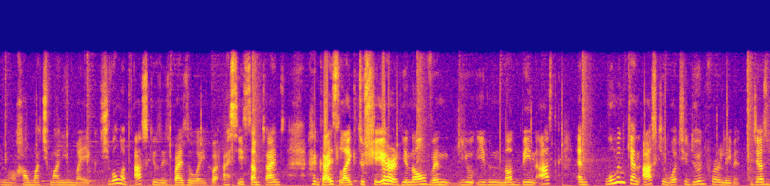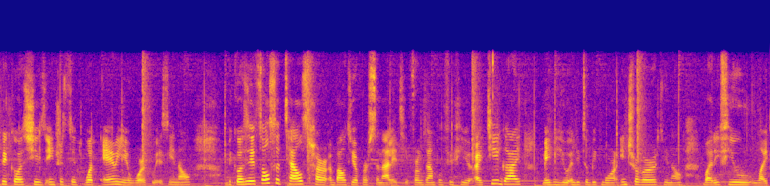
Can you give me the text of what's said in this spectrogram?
you know how much money you make. She will not ask you this by the way but i see sometimes guys like to share you know when you even not being asked. And woman can ask you what you're doing for a living just because she's interested what area you work with you know. Because it also tells her about your personality. For example if you're IT guy maybe you're a little bit more introvert you know. But if you like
